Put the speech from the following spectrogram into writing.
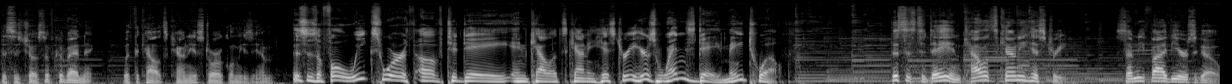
This is Joseph Govednik with the Cowlitz County Historical Museum. This is a full week's worth of Today in Cowlitz County history. Here's Wednesday, May 12th. This is today in Cowlitz County history. 75 years ago.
